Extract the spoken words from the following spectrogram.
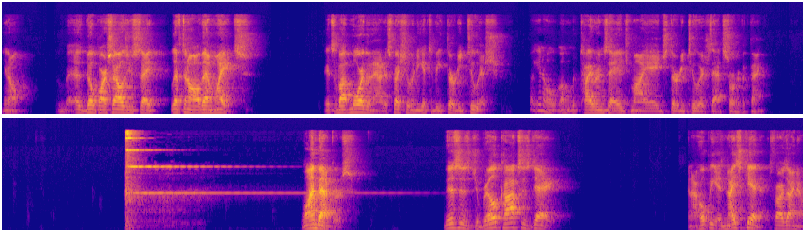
you know, as Bill Parcells used to say, lifting all them weights. It's about more than that, especially when you get to be 32 ish. You know, um, Tyron's age, my age, 32 ish, that sort of a thing. Linebackers. This is Jabril Cox's day. And I hope he is a nice kid, as far as I know.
